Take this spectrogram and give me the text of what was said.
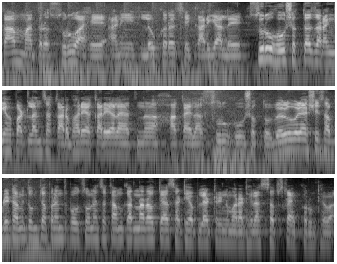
काम मात्र सुरू आहे आणि लवकरच हे कार्यालय सुरू होऊ शकतं. जरांगे पाटलांचा कारभार या कार्यालयातनं हाकायला सुरू होऊ शकतो. वेळोवेळी अशीच अपडेट आम्ही तुमच्यापर्यंत पोहोचवण्याचं काम करणार आहोत त्यासाठी आपल्या ट्रेंड मराठीला सबस्क्राईब करून ठेवा.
